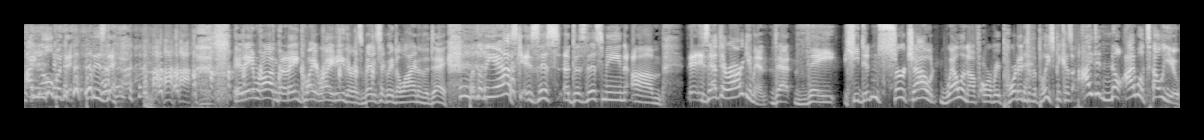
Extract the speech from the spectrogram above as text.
I know, but the, but is that it ain't wrong, but it ain't quite right either. Is basically the line of the day. But let me ask: Is this uh, does this mean um, is that their argument that they he didn't search out well enough or report it to the police? Because I didn't know. I will tell you,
